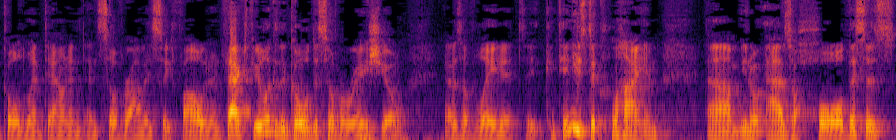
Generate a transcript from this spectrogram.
gold went down, and, and silver obviously followed. In fact, if you look at the gold to silver ratio as of late. It, it continues to climb, um, you know, as a whole. This is,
